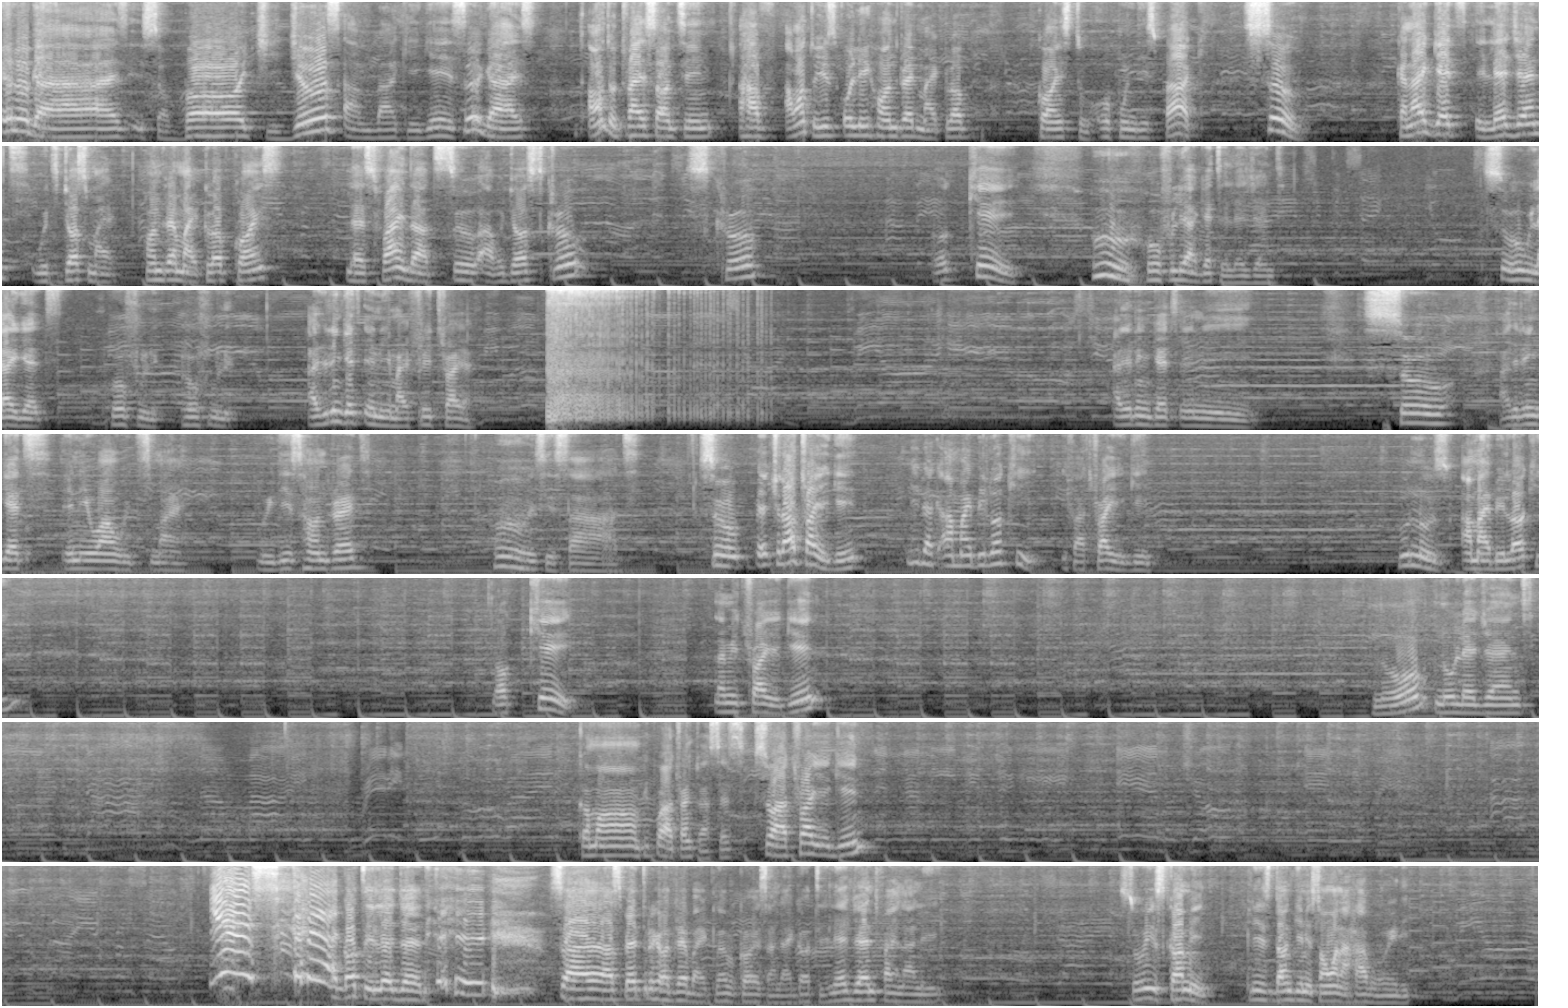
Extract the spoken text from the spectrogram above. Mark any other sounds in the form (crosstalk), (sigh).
hello guys. It's your boy chijos. I'm back again. So guys i want to try something. I have i want to use only 100 my club coins to open this pack. So can i get a legend with just my 100 my club coins? Let's find out. So i will just scroll scroll. Okay. Ooh, hopefully i get a legend so who will i get? Hopefully hopefully. I didn't get any in my free trial. I didn't get any. So i didn't get anyone with my with this hundred. Oh this is sad. So eh, should i try again? Maybe I, I might be lucky if i try again who knows? I might be lucky. Okay. Let me try again. No no legend. Come on people are trying to access so i try again yes. (laughs) I got a legend. (laughs) So I, I spent 300 by club coins and i got a legend finally. So who is coming? Please don't give me someone i have already.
